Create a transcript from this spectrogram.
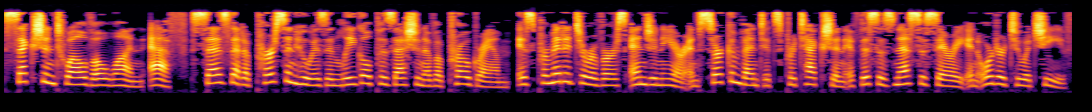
Section 1201 F says that a person who is in legal possession of a program, is permitted to reverse engineer and circumvent its protection if this is necessary in order to achieve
